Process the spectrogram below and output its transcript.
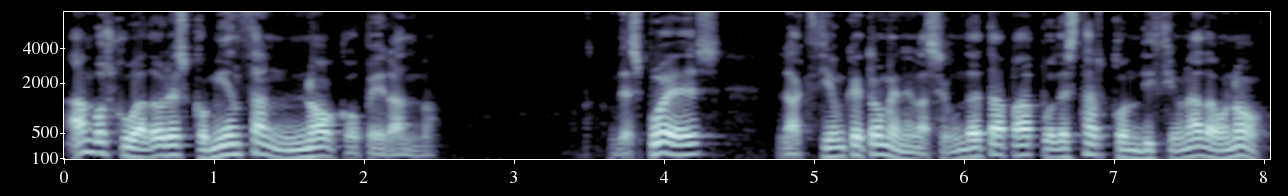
ambos jugadores comienzan no cooperando. Después, la acción que tomen en la segunda etapa puede estar condicionada o no.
